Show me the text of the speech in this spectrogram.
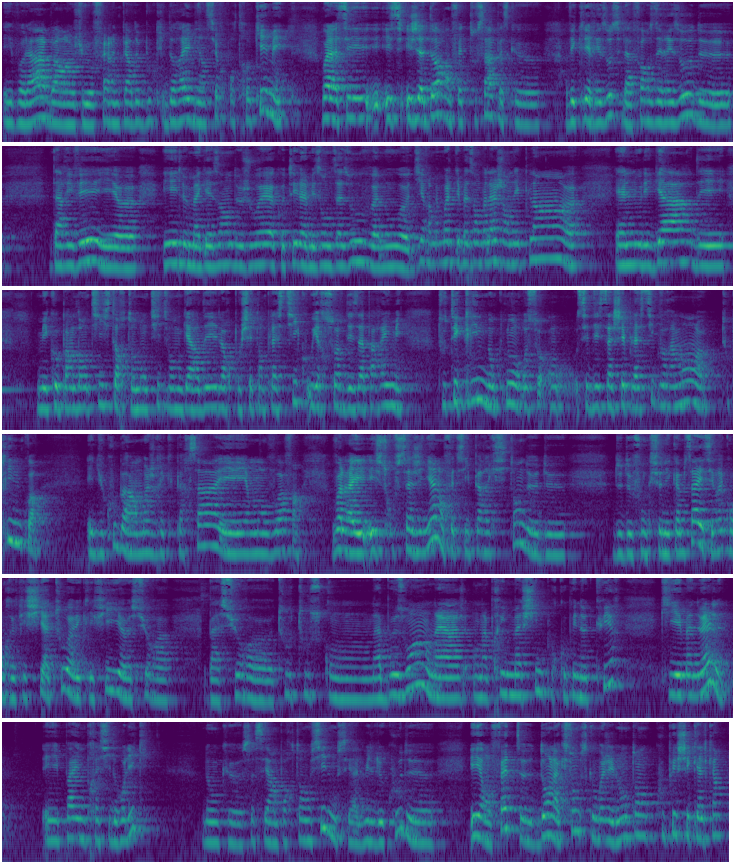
Et voilà, ben, je lui ai offert une paire de boucles d'oreilles, bien sûr, pour troquer. Mais voilà, c'est et, j'adore en fait tout ça parce que avec les réseaux, c'est la force des réseaux de d'arriver et, euh, et le magasin de jouets à côté la maison de Zazou va nous euh, dire ah, mais moi des bases d'emballage j'en ai plein euh, et elle nous les garde et mes copains dentistes orthodontistes vont me garder leurs pochettes en plastique où ils reçoivent des appareils mais tout est clean donc nous on reçoit c'est des sachets plastiques vraiment tout clean quoi Et du coup, bah, moi, je récupère ça et on envoie. Enfin, voilà. Et, je trouve ça génial. En fait, c'est hyper excitant de, de, de, fonctionner comme ça. Et c'est vrai qu'on réfléchit à tout avec les filles euh, sur, euh, bah, sur euh, tout, tout ce qu'on a besoin. On a, on a pris une machine pour couper notre cuir qui est manuelle et pas une presse hydraulique. Donc, ça, c'est important aussi. Donc, c'est à l'huile de coude. et en fait, dans l'action, parce que moi, j'ai longtemps coupé chez quelqu'un.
